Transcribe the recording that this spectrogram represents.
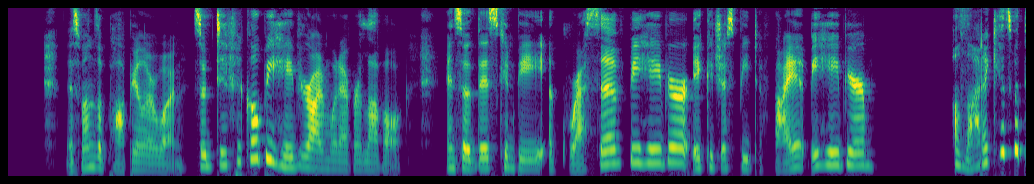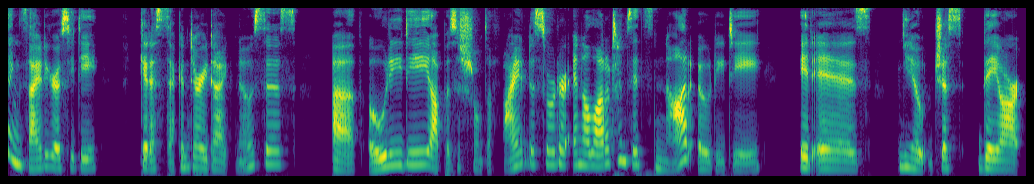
this one's a popular one. So, difficult behavior on whatever level. And so, this can be aggressive behavior, it could just be defiant behavior. A lot of kids with anxiety or OCD get a secondary diagnosis of ODD, oppositional defiant disorder. And a lot of times it's not ODD. It is, you know, just they are,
